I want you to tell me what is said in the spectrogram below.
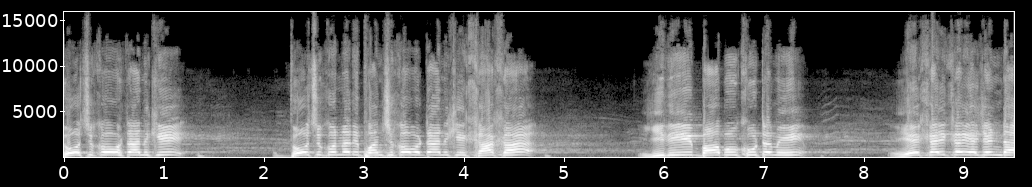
దోచుకోవటానికి దోచుకున్నది పంచుకోవటానికి కాక ఇది బాబు కూటమి ఏకైక ఎజెండా.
